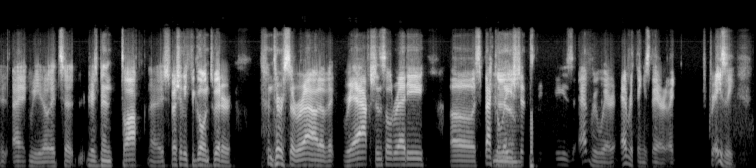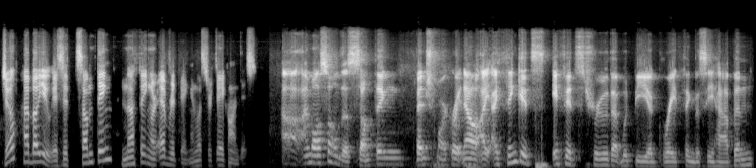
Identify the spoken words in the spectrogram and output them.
I- I agree. You know, it's a, there's been talk, uh, especially if you go on Twitter, there's a round of it, reactions already, uh, speculations, theories everywhere. Everything is there, like crazy. Joe, how about you? Is it something, nothing, or everything? And what's your take on this? Uh, I'm also on the something benchmark right now. I, I think it's if it's true, that would be a great thing to see happen.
